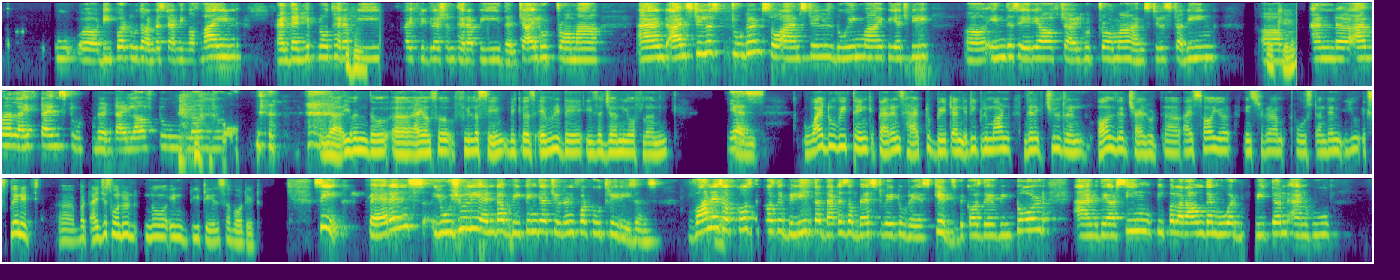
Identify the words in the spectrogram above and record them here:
uh, deeper to the understanding of mind, and then hypnotherapy, mm-hmm. life regression therapy, then childhood trauma. And I'm still a student, so I'm still doing my PhD uh, in this area of childhood trauma. I'm still studying. Um, okay. And uh, I'm a lifetime student. I love to learn new things. yeah, even though uh, I also feel the same because every day is a journey of learning. Yes why do we think parents had to beat and reprimand their children all their childhood? Uh, i saw your instagram post and then you explain it uh, but i just want to know in details about it. See parents usually end up beating their children for two three reasons. One is of course because they believe that that is the best way to raise kids because they have been told and they are seeing people around them who are beaten and who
